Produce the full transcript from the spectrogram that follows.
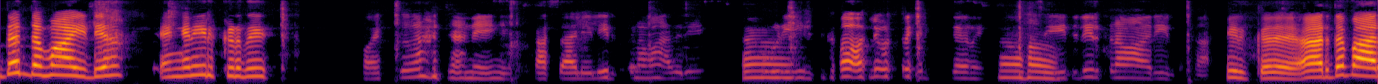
ഇതെന്താ ഐഡിയ? എങ്ങനെ ഇരിക്കണത്? ഇരിക്കല്ലേ? ആരുടെ പാര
